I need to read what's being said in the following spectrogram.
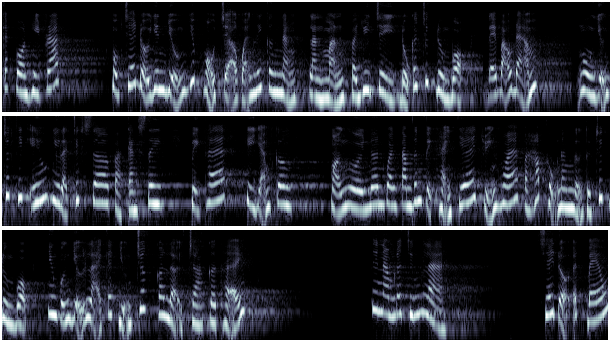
carbon hydrate. Một chế độ dinh dưỡng giúp hỗ trợ quản lý cân nặng, lành mạnh và duy trì đủ các chất đường bột để bảo đảm nguồn dưỡng chất thiết yếu như là chất xơ và canxi. Vì thế, khi giảm cân, mọi người nên quan tâm đến việc hạn chế chuyển hóa và hấp thụ năng lượng từ chất đường bột nhưng vẫn giữ lại các dưỡng chất có lợi cho cơ thể thứ năm đó chính là chế độ ít béo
